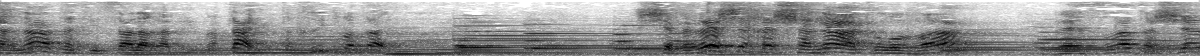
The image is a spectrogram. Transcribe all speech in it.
השנה אתה תיסע לרבי. מתי? תחליט מתי. שבמשך השנה הקרובה, בעזרת השם,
